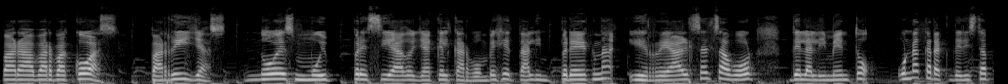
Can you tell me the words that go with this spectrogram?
para barbacoas, parrillas, no es muy preciado ya que el carbón vegetal impregna y realza el sabor del alimento, una característica,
